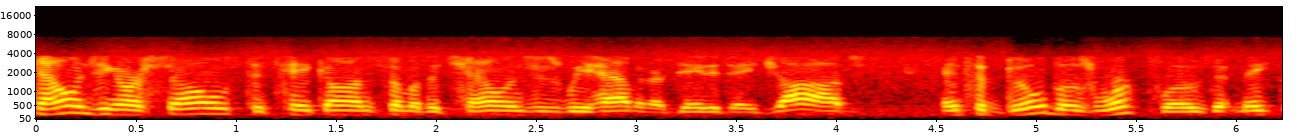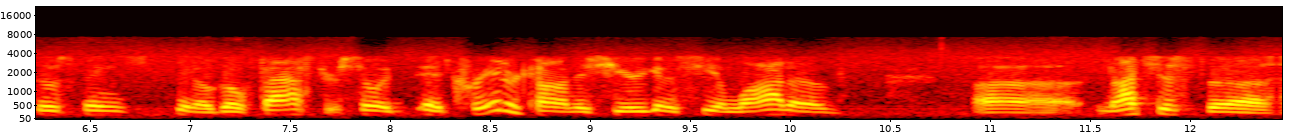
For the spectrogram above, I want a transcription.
challenging ourselves to take on some of the challenges we have in our day-to-day jobs and to build those workflows that make those things, you know, go faster. So at, at CreatorCon this year, you're going to see a lot of uh, not just the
